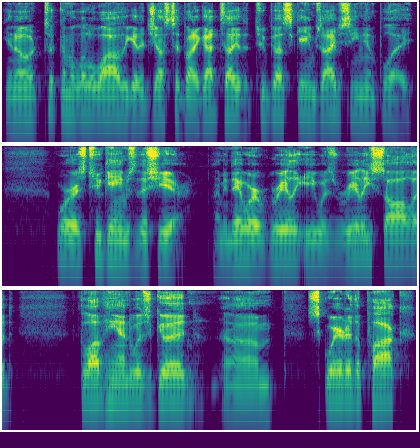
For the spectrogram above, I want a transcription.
You know, it took him a little while to get adjusted, but I got to tell you, the two best games I've seen him play were his two games this year. I mean, they were really, he was really solid. Glove hand was good. Um, square to the puck,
